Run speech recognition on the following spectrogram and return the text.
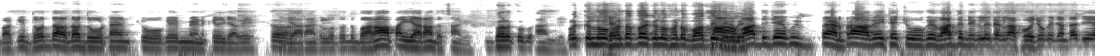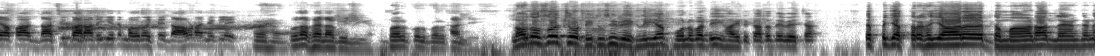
ਬਾਕੀ ਦੁੱਧ ਆਪਦਾ ਦੋ ਟਾਈਮ ਚੋ ਕੇ ਮਿਣ ਕੇ ਜਾਵੇ ਹਾਂ। 11 ਕਿਲੋ ਦੁੱਧ 12 ਆਪਾਂ 11 ਦੱਸਾਂਗੇ। ਬਿਲਕੁਲ। ਹਾਂਜੀ। ਬਿਲਕੁਲ ਕਿਲੋ ਖੰਡ ਅੱਧਾ ਕਿਲੋ ਖੰਡ ਵੱਧ ਹੀ ਹਾਂ ਨਿਕਲੇ। ਵੱਧ ਜੇ ਕੋਈ ਭੈਣ ਭਰਾ ਆਵੇ ਇੱਥੇ ਚੋ ਕੇ ਵੱਧ ਨਿਕਲੇ ਤੇ ਅਗਲਾ ਖੁਸ਼ ਹੋ ਕੇ ਜਾਂਦਾ ਜੇ ਆਪਾਂ 10 ਹੀ 12 ਦਈਏ ਤੇ ਮਗਰੋਂ ਇੱਥੇ 10 ਹੋਣਾ ਨਿਕਲੇ ਹਾਂ ਹਾਂ। ਉਹਦਾ ਫਾਇਦਾ ਕੋਈ ਨਹੀਂਗਾ ਬਿਲਕੁਲ ਬਿਲਕੁਲ। ਹਾਂਜੀ। ਲਓ ਦੋਸਤੋ ਝੋਟੀ ਤੁਸੀਂ ਵੇਖ ਲਈ ਆ ਫੁੱਲ ਵੱਡੀ ਹਾਈਟ ਕੱਦ ਦੇ ਵਿੱਚ ਆ। ਤੇ 75000 ਡਿਮਾਂਡ ਆ ਲੈਣ ਦੇਣ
